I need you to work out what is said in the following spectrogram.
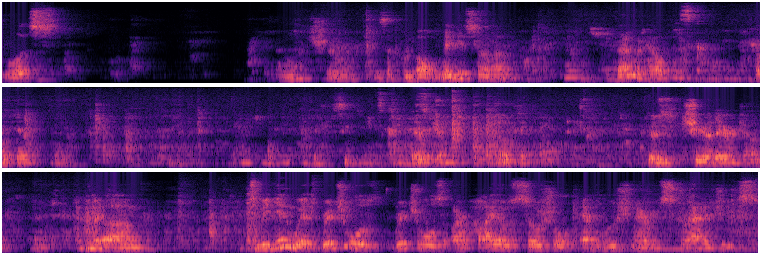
let's, I'm not sure, Is that oh, maybe it's not on. That would help, He's coming. okay. It's coming. There we go, okay. There's a chair there, John. Um, To begin with, rituals, rituals are biosocial evolutionary strategies.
